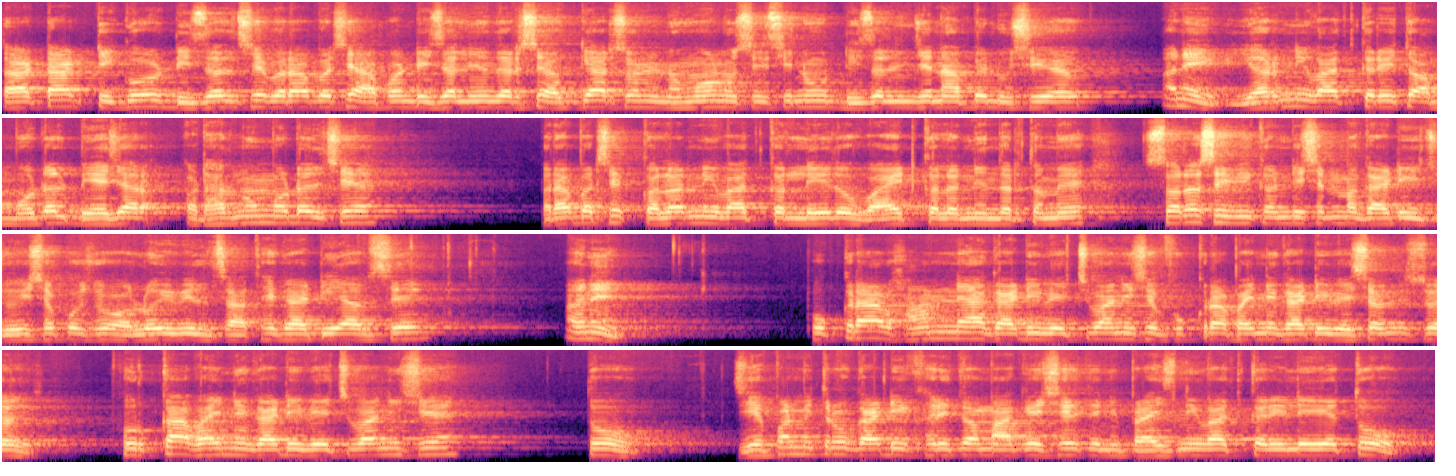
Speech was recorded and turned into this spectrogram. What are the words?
ટાટા ટિગોર ડીઝલ છે, બરાબર છે. આ પણ ડીઝલની અંદર છે. અગિયારસો ને નવ્વાણું સીસીનું ડીઝલ ઇન્જિન આપેલું છે. અને યરની વાત કરીએ તો આ મોડલ બે હજાર અઢારનું મોડલ છે. બરાબર છે. કલરની વાત કરી લઈએ તો વ્હાઇટ કલરની અંદર તમે સરસ એવી કન્ડિશનમાં ગાડી જોઈ શકો છો. અલોય વ્હીલ સાથે ગાડી આવશે. અને ફુકરા હામને આ ગાડી વેચવાની છે. ફુકરાભાઈને ગાડી વેચવાની છે. ફુરકાભાઈને ગાડી વેચવાની છે. તો જે પણ મિત્રો ગાડી ખરીદવા માગે છે, તેની પ્રાઇસની વાત કરી લઈએ તો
